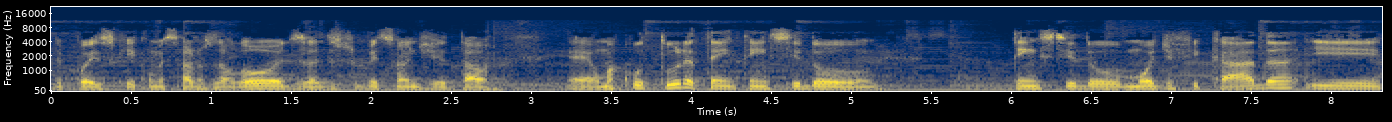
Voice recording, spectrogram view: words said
depois que começaram os downloads, a distribuição digital. É, uma cultura tem, tem sido tem sido modificada e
